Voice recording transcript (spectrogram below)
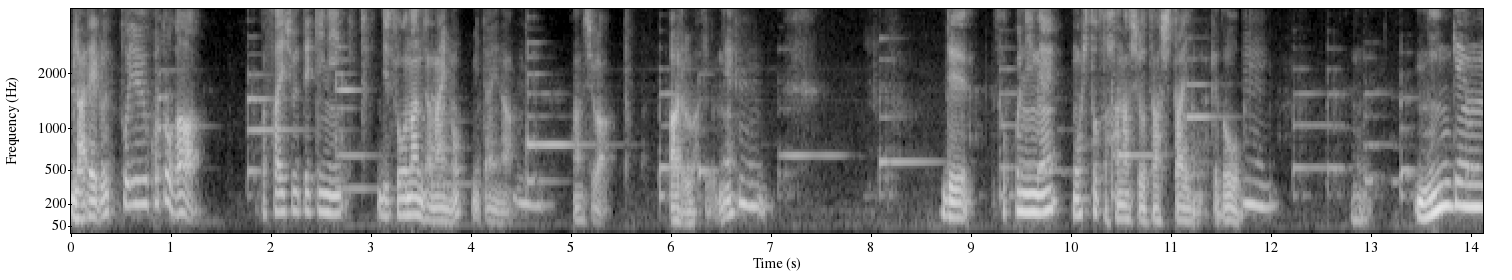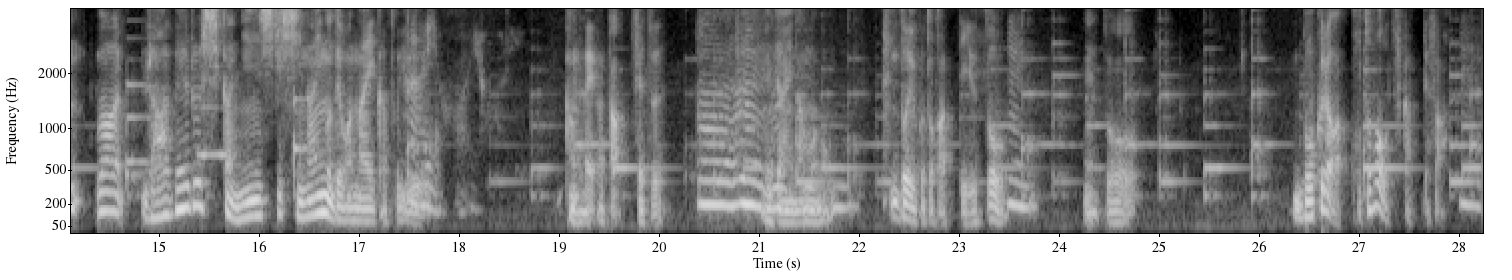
られるということが最終的に理想なんじゃないの？みたいな話はあるわけよね。う。ん。でそこにねもう一つ話を足したいんだけど、うん。人間はラベルしか認識しないのではないかという考え方説みたいなもの。うんどういうことかっていうと、うん。えっと僕らは言葉を使ってさうん。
